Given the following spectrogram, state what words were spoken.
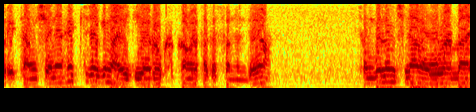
도입 당시에는 획기적인 아이디어로 각광을 받았었는데요. 정부는 지난 5월 말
